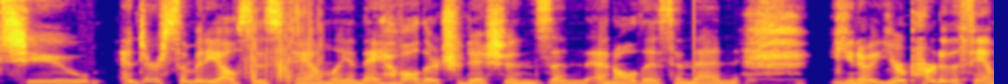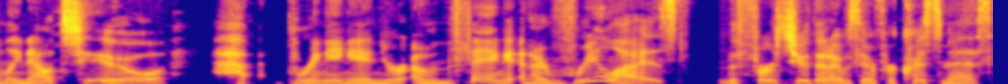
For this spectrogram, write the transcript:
to enter somebody else's family and they have all their traditions and and all this and then you know you're part of the family now too bringing in your own thing and i realized the first year that I was there for Christmas,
